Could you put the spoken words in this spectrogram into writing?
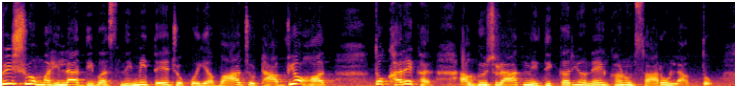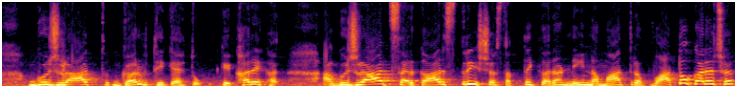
વિશ્વ મહિલા દિવસ નિમિત્તે જો કોઈ અવાજ ઉઠાવ્યો હોત, તો ખરેખર આ ગુજરાતની દીકરીઓને ઘણું સારું લાગતું. ગુજરાત ગર્વથી કહેતું કે ખરેખર આ ગુજરાત સરકાર સ્ત્રી સશક્તિકરણની ન માત્ર વાતો કરે છે,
